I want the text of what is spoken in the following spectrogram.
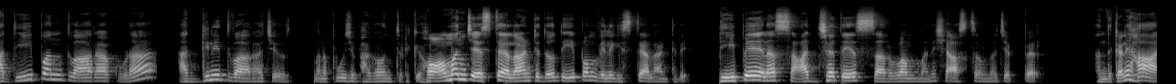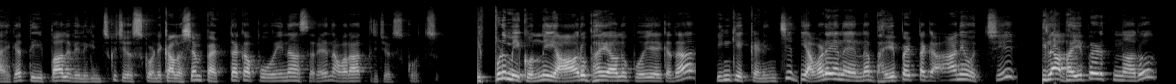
ఆ దీపం ద్వారా కూడా అగ్ని ద్వారా చేరుతుంది మన పూజ భగవంతుడికి. హోమం చేస్తే ఎలాంటిదో దీపం వెలిగిస్తే అలాంటిది. దీపేన సాధ్యతే సర్వం అని శాస్త్రంలో చెప్పారు. అందుకని హాయిగా దీపాలు వెలిగించుకు చేసుకోండి. కలశం పెట్టకపోయినా సరే నవరాత్రి చేసుకోవచ్చు. ఇప్పుడు మీకున్న ఈ ఆరు భయాలు పోయాయి కదా ఇంకెక్కడి నుంచి ఎవడైనా భయపెట్టగానే వచ్చి ఇలా భయపెడుతున్నారు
